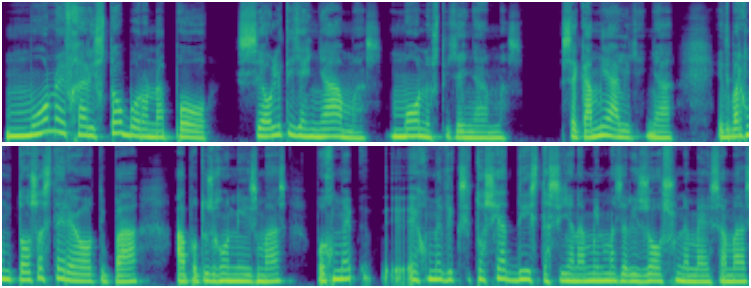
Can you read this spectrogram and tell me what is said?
μόνο ευχαριστώ μπορώ να πω σε όλη τη γενιά μας, μόνο στη γενιά μας σε καμία άλλη γενιά. Γιατί υπάρχουν τόσα στερεότυπα από τους γονείς μας που έχουμε, έχουμε δείξει τόση αντίσταση για να μην μας ριζώσουν μέσα μας.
